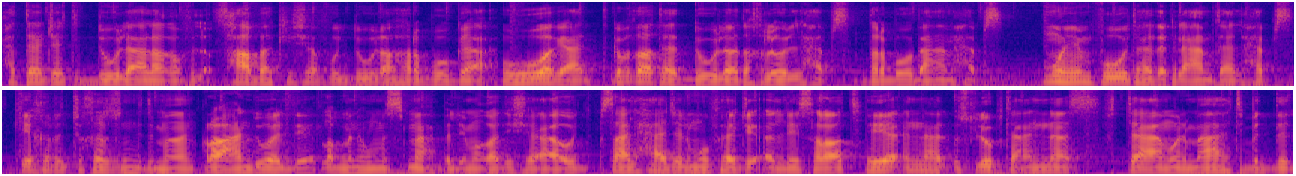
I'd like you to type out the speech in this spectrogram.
حتى جات الدولة على غفلة. صحابه كي شافوا الدولة هربوا كاع وهو قاعد. قبضات الدولة دخلوه للحبس ضربوه بعام حبس. المهم فوت هذاك العام تاع الحبس. كي خرج خرج ندمان. راح عند والديه طلب منهم السماح باللي ما غاديش يعاود. بصح الحاجة المفاجئة اللي صرات هي أن الأسلوب تاع الناس في التعامل معاه تبدل.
